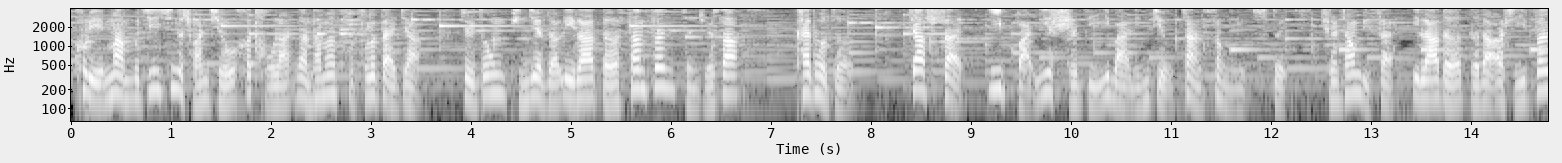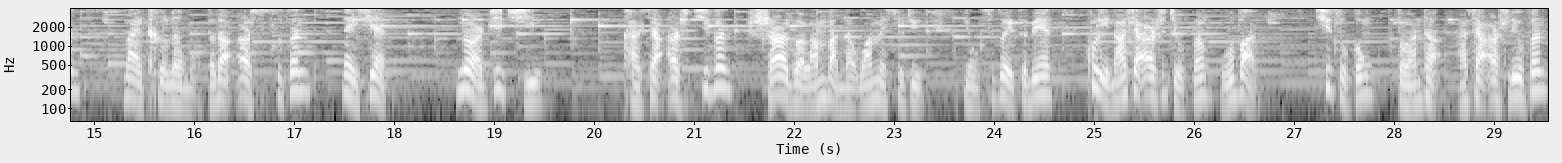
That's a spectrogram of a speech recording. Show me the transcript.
库里漫不经心的传球和投篮让他们付出了代价，最终凭借着利拉德三分准绝杀。开拓者加时赛一百一十比一百零九战胜勇士队。全场比赛，利拉德得到二十一分，麦克勒姆得到二十四分，内线诺尔基奇砍下二十七分、十二个篮板的完美数据。勇士队这边，库里拿下二十九分、五板、七助攻；杜兰特拿下二十六分、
